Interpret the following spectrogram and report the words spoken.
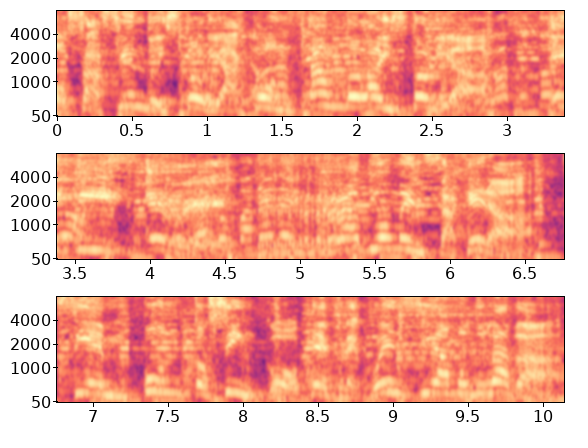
Haciendo historia, contando la historia. XR Radio Mensajera 100.5 de frecuencia modulada.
